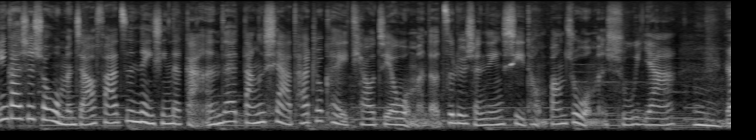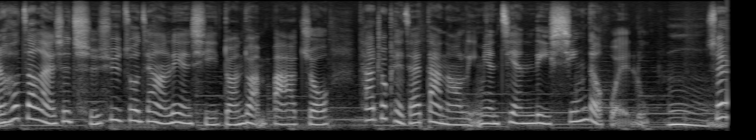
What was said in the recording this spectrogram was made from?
应该是说我们只要发自内心的感恩，在当下它就可以调节我们的自律神经系统，帮助我们舒压。嗯然后再来是持续做这样的练习，短短八周，它就可以在大脑里面建立新的回路。嗯所以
